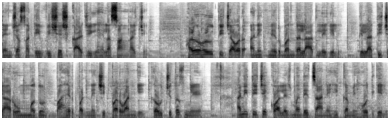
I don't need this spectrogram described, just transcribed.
त्यांच्यासाठी विशेष काळजी घ्यायला सांगायचे. हळूहळू तिच्यावर अनेक निर्बंध लादले गेले. तिला तिच्या रूममधून बाहेर पडण्याची परवानगी कवचितच मिळे आणि तिचे कॉलेजमध्ये जाणेही कमी होत गेले.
